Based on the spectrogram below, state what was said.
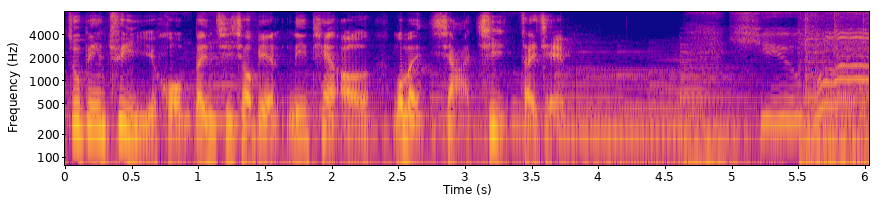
主编曲艺和本期小编李天二。我们下期再见。You are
